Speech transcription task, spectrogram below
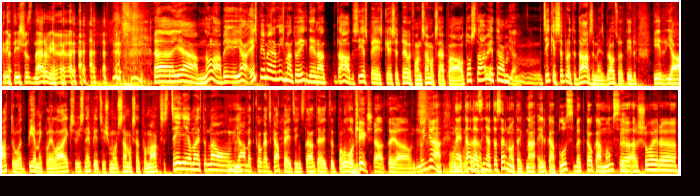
kritīšu uz nerviem. Uh, jā, nu labi. Jā. Es, piemēram, izmantoju ikdienā tādas iespējas, ka es ar telefonu samaksāju par autostāvvietām. Cik es saprotu, tad ārzemēs braucot, ir, ir jāatrod, piemeklē laiks, viss nepieciešamo ir samaksāt par maksas ceļiem, lai tur nav mm. -hmm. jāmet kaut kādas kapeciņas, tantēji tur pa logu iekšā. Tajā, un, Nu, jā, Un- Nē, un tādā tā- ziņā tas arī noteikti nā, ir kā pluss, bet kaut kā mums uh, ar šo ir uh,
